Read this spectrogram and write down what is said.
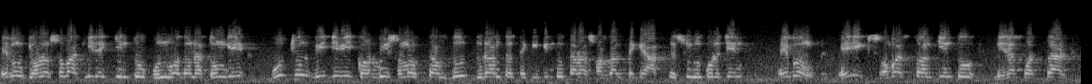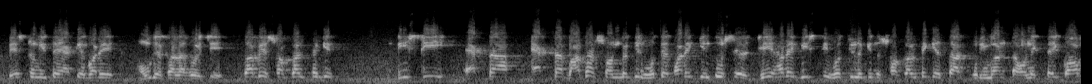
এবং জনসভা ঘিরে কিন্তু উন্মোদনা তঙ্গে। প্রচুর বিজেপি কর্মী সমর্থক দূর দূরান্ত থেকে কিন্তু তারা সকাল থেকে আসতে শুরু করেছেন। এবং এই সভাস্থল কিন্তু নিরাপত্তার বেষ্টনীতে একেবারে মুড়ে ফেলা হয়েছে। তবে সকাল থেকে বৃষ্টি একটা একটা বাধার সম্মুখীন হতে পারে, কিন্তু যে হারে বৃষ্টি হচ্ছিল কিন্তু সকাল থেকে তার পরিমাণটা অনেকটাই কম।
